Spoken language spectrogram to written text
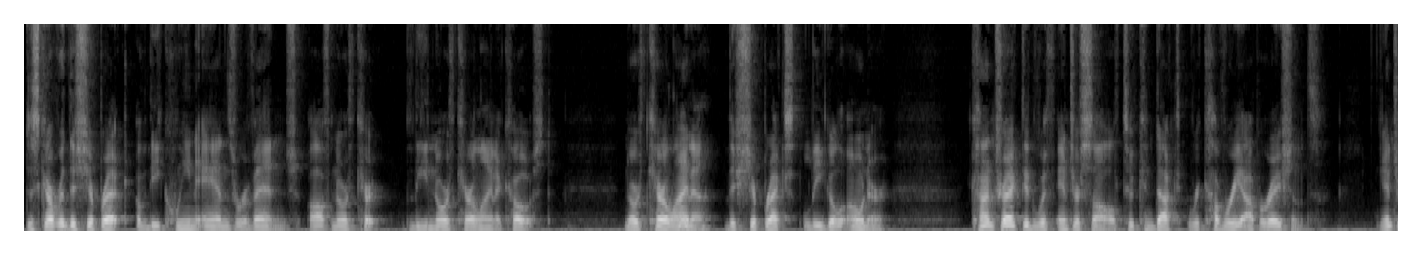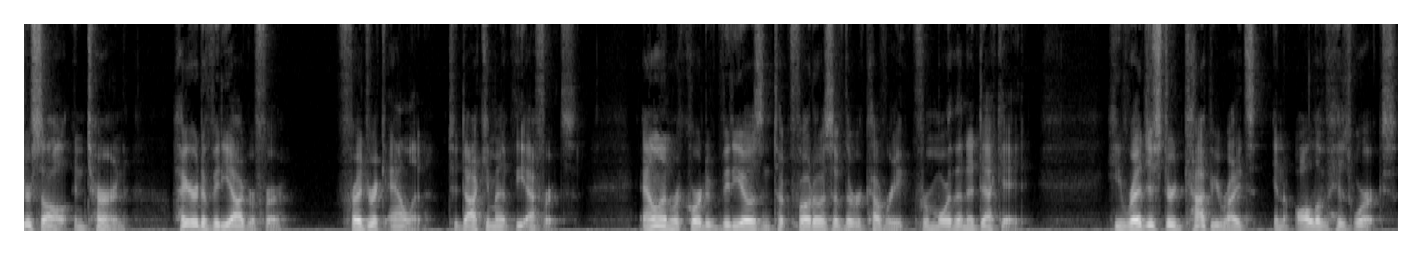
discovered the shipwreck of the Queen Anne's Revenge off North Car- the North Carolina coast. North Carolina, the shipwreck's legal owner, contracted with Intersal to conduct recovery operations. Intersal, in turn, hired a videographer, Frederick Allen, to document the efforts. Allen recorded videos and took photos of the recovery for more than a decade. He registered copyrights in all of his works.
